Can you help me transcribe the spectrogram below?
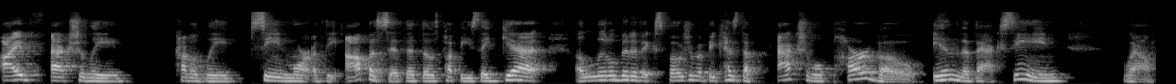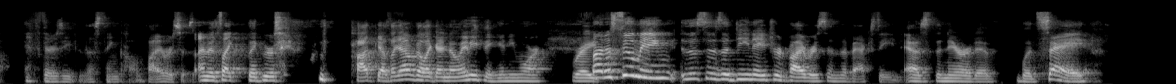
I've actually probably seen more of the opposite that those puppies they get a little bit of exposure but because the actual parvo in the vaccine well if there's even this thing called viruses I mean it's like like we were saying on the podcast like I don't feel like I know anything anymore Right. but assuming this is a denatured virus in the vaccine, as the narrative would say,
